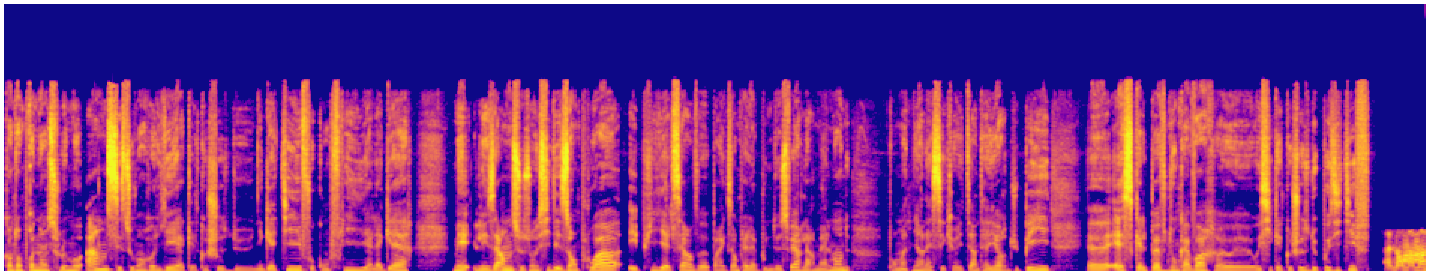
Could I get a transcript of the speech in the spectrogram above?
Quand on prononce le mot armes, c'est souvent relié à quelque chose de négatif, au conflit, à la guerre. Mais les armes, ce sont aussi des emplois, et puis elles servent, par exemple, à la Bundeswehr, l'armée allemande, pour maintenir la sécurité intérieure du pays. Euh, est-ce qu'elles peuvent donc avoir euh, aussi quelque chose de positif? Euh, Normalement,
